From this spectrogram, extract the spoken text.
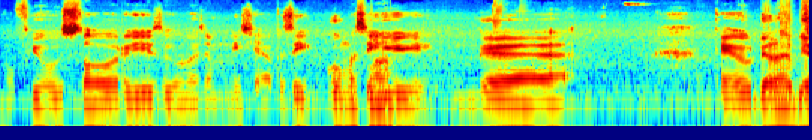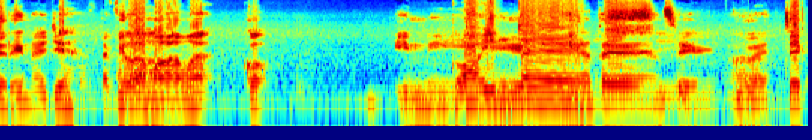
nge-view story segala macam. Ini siapa sih? Gue masih nggak kayak udahlah biarin aja. Tapi Ah. lama-lama kok ini Kok intens? intens sih. ya gue Ah. cek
